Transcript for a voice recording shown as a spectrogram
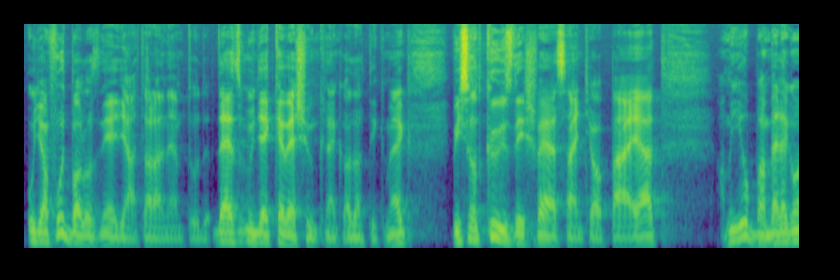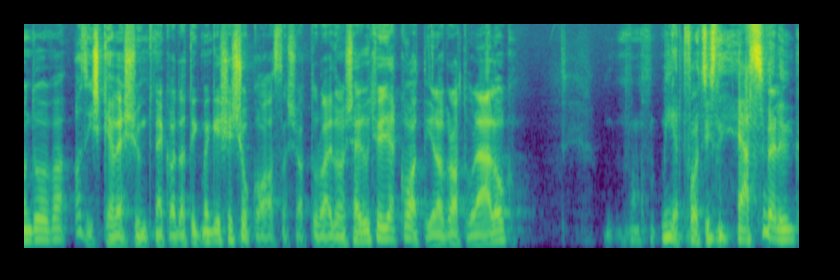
ugyan futballozni egyáltalán nem tud, de ez ugye kevesünknek adatik meg, viszont küzd és felszántja a pályát, ami jobban belegondolva, az is kevesünknek adatik meg, és egy sokkal hasznosabb tulajdonság. Úgyhogy akkor Attila, gratulálok. Miért focizni jársz velünk?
